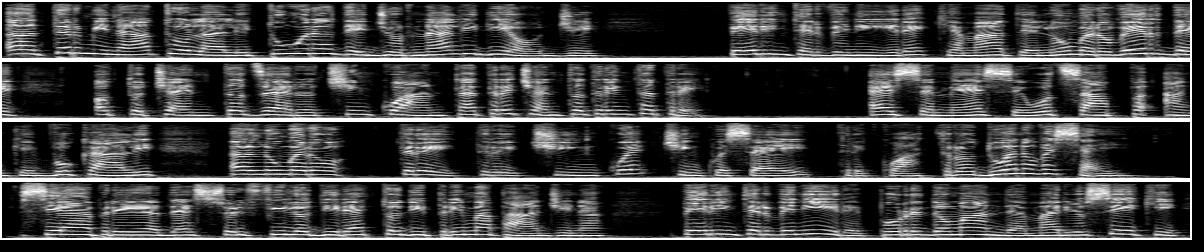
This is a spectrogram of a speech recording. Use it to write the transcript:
ha terminato la lettura dei giornali di oggi. Per intervenire chiamate il numero verde 800 050 333 sms whatsapp anche vocali al numero 335 56 34 296. Si apre adesso il filo diretto di prima pagina. Per intervenire e porre domande a Mario Secchi,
